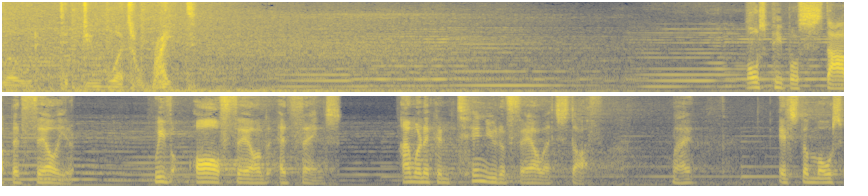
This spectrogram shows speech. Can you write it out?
road, to do what's right. Most people stop at failure. We've all failed at things. I'm going to continue to fail at stuff, right? It's the most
